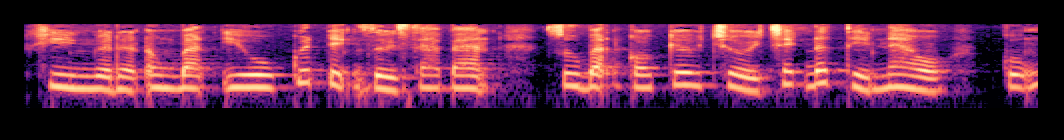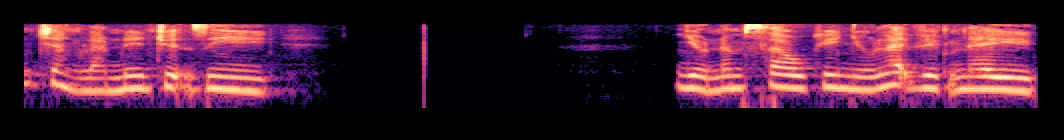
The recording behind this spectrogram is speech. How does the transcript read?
Khi người đàn ông bạn yêu quyết định rời xa bạn, dù bạn có kêu trời trách đất thế nào, cũng chẳng làm nên chuyện gì. Nhiều năm sau khi nhớ lại việc này,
